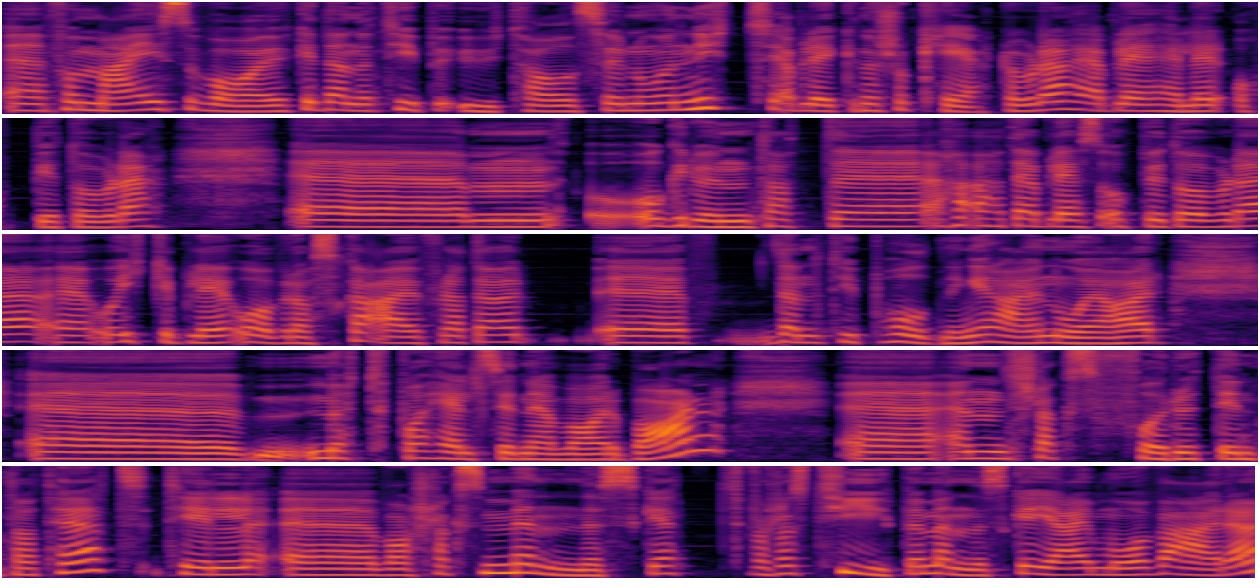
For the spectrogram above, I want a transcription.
eh, for meg så var jo ikke denne type uttalelser noe nytt. Jeg ble ikke noe sjokkert over det, jeg ble heller oppgitt over det. Eh, og grunnen til eh, at jeg ble så oppgitt over det eh, og ikke ble overraska, er jo for at jeg har, denne type holdninger er jo noe jeg har møtt på helt siden jeg var barn. en slags forutinntatthet til hva slags menneske, hva slags type menneske jeg må være,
